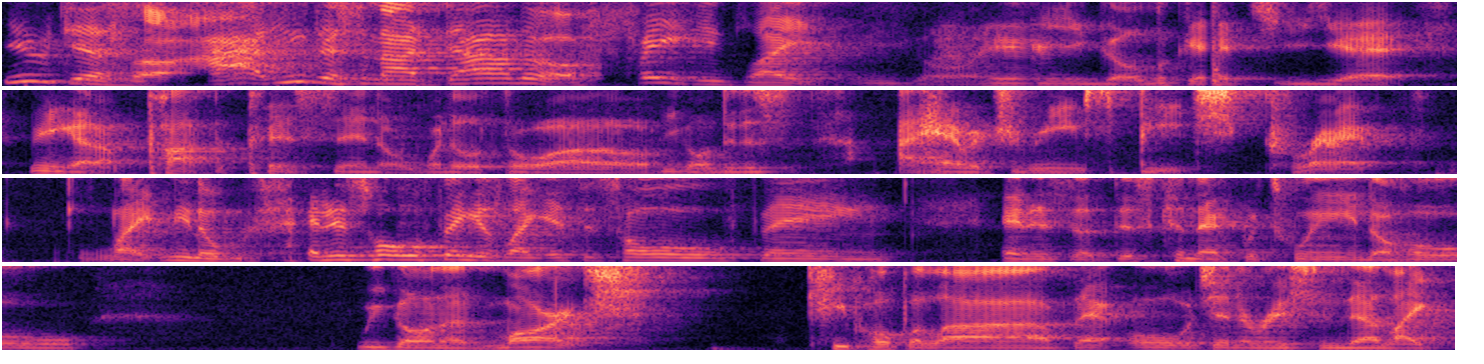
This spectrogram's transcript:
You just a, you just an idolater or fake. He's like, you go, here you go. Look at you yet. We ain't gotta pop the piss in or window throw out. You gonna do this I have a dream speech crap. Like, you know, and this whole thing is like it's this whole thing, and it's a disconnect between the whole we gonna march, keep hope alive, that old generation that like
